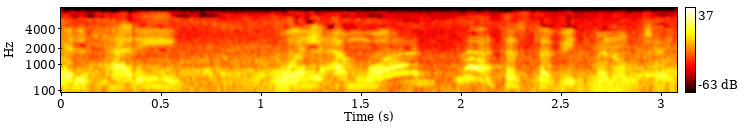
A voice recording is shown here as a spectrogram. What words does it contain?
الحريم والأموال ما تستفيد منهم شيء.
